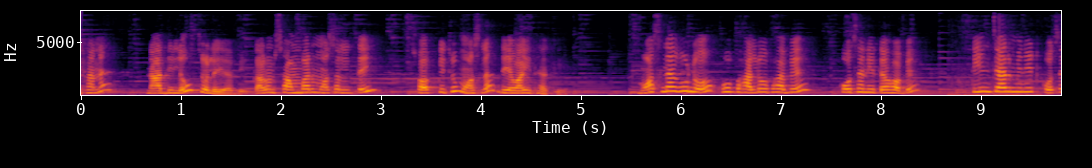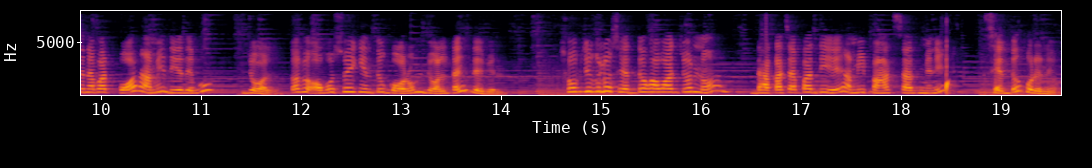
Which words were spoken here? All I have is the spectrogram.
এখানে না দিলেও চলে যাবে, কারণ সাম্বার মশলাতেই সব কিছু মশলা দেওয়াই থাকে। মশলাগুলো খুব ভালোভাবে কষে নিতে হবে। তিন চার মিনিট কষে নেবার পর আমি দিয়ে দেব জল। তবে অবশ্যই কিন্তু গরম জলটাই দেবেন। সবজিগুলো সেদ্ধ হওয়ার জন্য ঢাকা চাপা দিয়ে আমি পাঁচ সাত মিনিট সেদ্ধ করে নেব।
